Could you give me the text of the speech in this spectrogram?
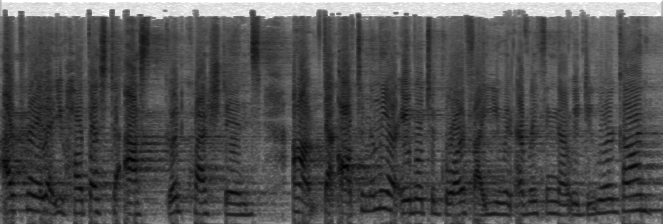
I pray that you help us to ask good questions um, that ultimately are able to glorify you in everything that we do, Lord God.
